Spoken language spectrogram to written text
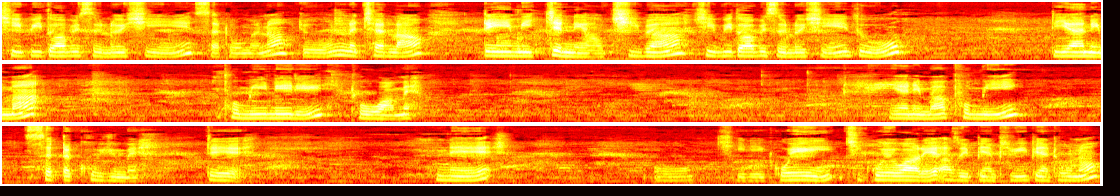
ချီပြီးသွားပြီဆိုလို့ရှိရင်ဆက်ထိုးမယ်နော်ကျိုးနှစ်ချက်လောက်တင်းပြီးကျစ်နေအောင်ချီပါချီပြီးသွားပြီဆိုလို့ရှိရင်သူ့ကိုဒီကနေမှဖုံမီလေးတွေထိုးရမယ်ဒီကနေမှဖုံမီဆက်တစ်ခုယူမယ်တဲ့ နဲ့ဟိုခြေတွေကွဲရင်ခြေကွဲသွားတယ်အဲဆိုပြန်ဖြီးပြီးပြန်ထိုးနော်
